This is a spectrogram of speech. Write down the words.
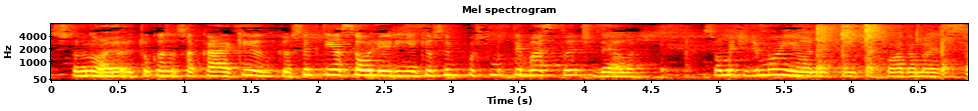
Estão vendo? Eu tô com essa cara aqui, porque eu sempre tenho essa olheirinha aqui, eu sempre costumo ter bastante dela. Principalmente de manhã, né? Que a gente acorda mais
